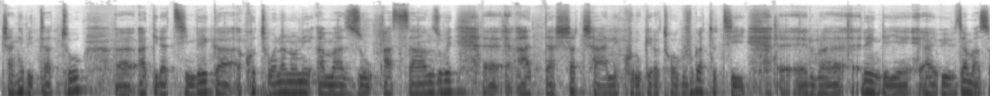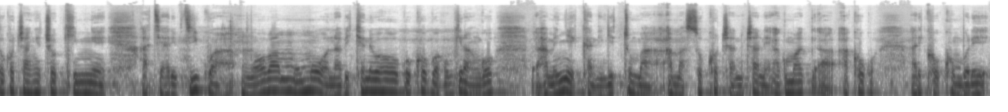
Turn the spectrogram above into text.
canke bitatu eh, agira ati mbega ko tubona none amazu asanzwe eh, adasha cyane ku rugero twavuga tuti rurarengeye eh, iby'amasoko canke co kimwe ati hari byigwa mwoba mubona bikeneweho gukorwa kugira ngo hamenyekane igituma amasoko cyane cyane aguma akogwa ariko kumbure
